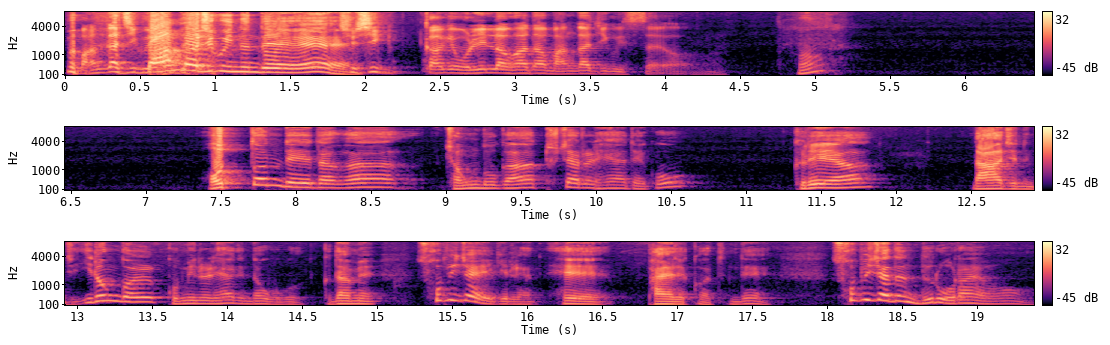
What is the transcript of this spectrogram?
망가지고 망가지고 있는데 주식 가격 올리려고 하다 망가지고 있어요. 어? 어떤 데에다가 정부가 투자를 해야 되고 그래야 나아지는지 이런 걸 고민을 해야 된다고 보고 그 다음에 소비자 얘기를 해 봐야 될 것 같은데 소비자들은 늘 옳아요.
